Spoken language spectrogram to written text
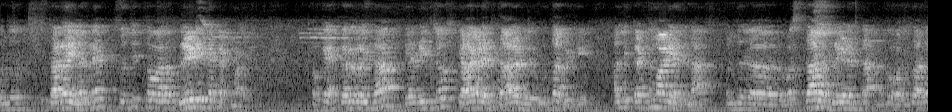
ಒಂದು ಸ್ತರ ಇಲ್ಲಂದ್ರೆ ಶುಚಿತ್ವವಾದ ಬ್ಲೇಡ್ ಇಂದ ಕಟ್ ಮಾಡಬೇಕು ಓಕೆ ಕರುಗಳಿಂದ ಎರಡು ಇಂಚು ಕೆಳಗಡೆ ದಾರ ಉದ್ದ ಬಿಟ್ಟು ಅಲ್ಲಿ ಕಟ್ ಮಾಡಿ ಅದನ್ನ ಒಂದು ಹೊಸದಾದ ಬ್ಲೇಡ್ ಅಂತ, ಅಥವಾ ಹೊಸದಾದ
